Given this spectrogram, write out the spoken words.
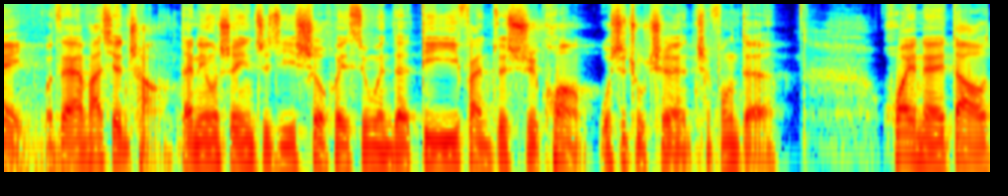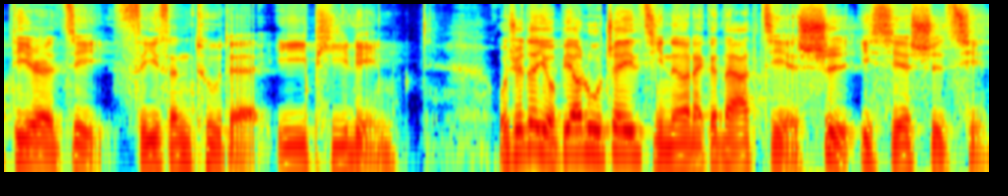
嘿我在案发现场，带您用声音直击社会新闻的第一犯罪实况。我是主持人陈丰德，欢迎来到第二季 Season Two 的 EP 零。我觉得有必要录这一集呢，来跟大家解释一些事情，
